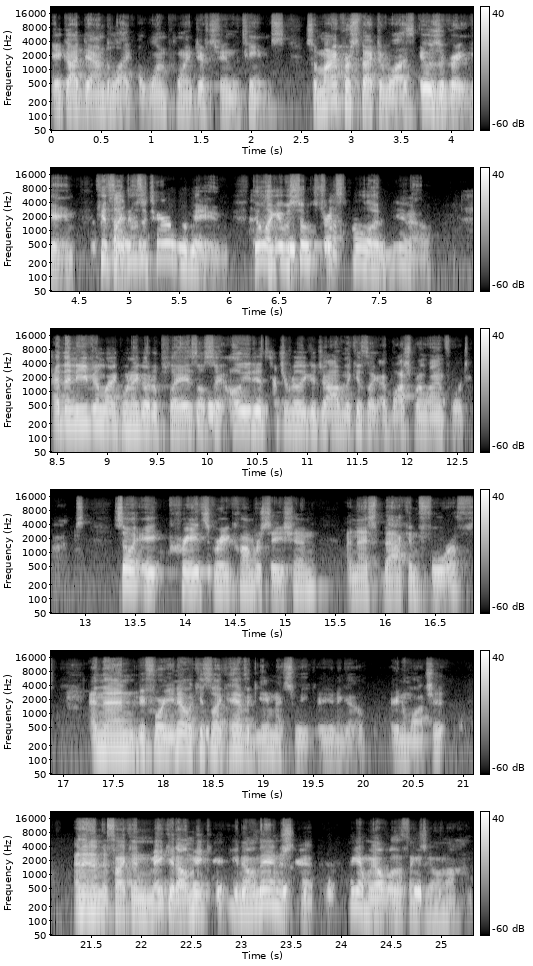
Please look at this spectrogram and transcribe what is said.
it got down to like a one point difference between the teams. So my perspective was it was a great game. Kids like it was a terrible game. They're like it was so stressful and you know. And then even like when I go to plays, I'll say, "Oh, you did such a really good job," and the kids like, "I watched my line four times." So it creates great conversation, a nice back and forth, and then before you know it, kids like, "Hey, I have a game next week. Are you gonna go? Are you gonna watch it?" And then if I can make it, I'll make it. You know, and they understand. Again, we have other things going on.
